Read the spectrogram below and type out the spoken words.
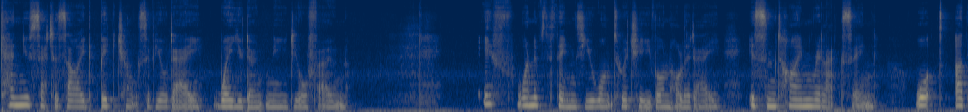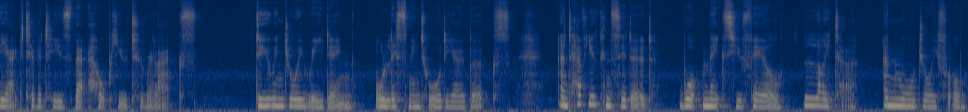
can you set aside big chunks of your day where you don't need your phone? If one of the things you want to achieve on holiday is some time relaxing, what are the activities that help you to relax? Do you enjoy reading or listening to audiobooks? And have you considered what makes you feel lighter and more joyful?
